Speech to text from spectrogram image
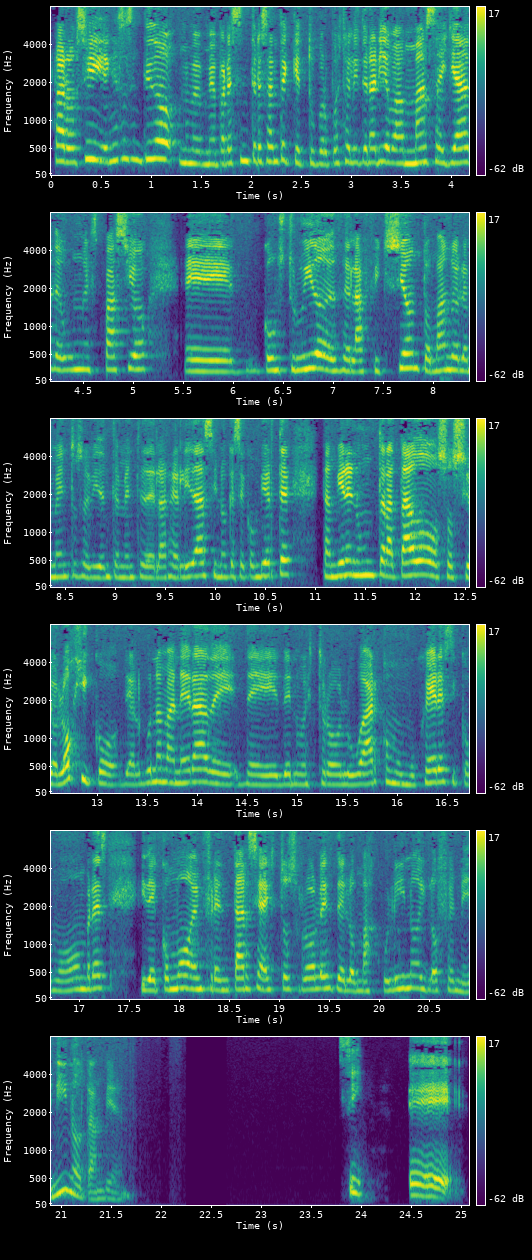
claro, sí, en ese sentido me, me, parece interesante que tu propuesta literaria va más allá de un espacio eh, construido desde la ficción, tomando elementos evidentemente de la realidad, sino que se convierte también en un tratado sociológico, de alguna manera, de, de, de nuestro lugar como mujeres y como hombres y de cómo enfrentarse a estos roles de lo masculino y lo femenino también. Sí, eh,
